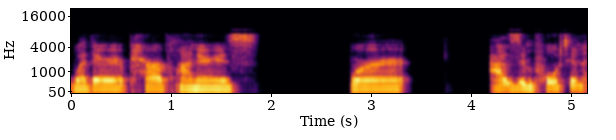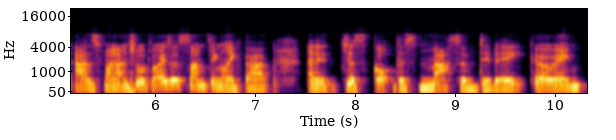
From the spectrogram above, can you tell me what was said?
whether paraplanners were as important as financial advisors, something like that. And it just got this massive debate going.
